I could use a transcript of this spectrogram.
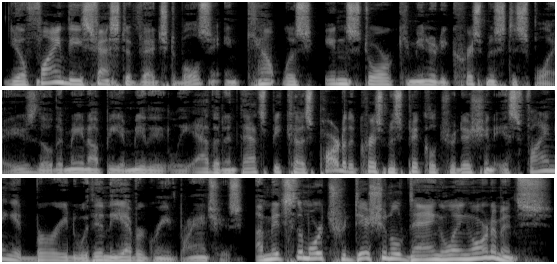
You'll find these festive vegetables in countless in-store community Christmas displays, though they may not be immediately evident. That's because part of the Christmas pickle tradition is finding it buried within the evergreen branches, amidst the more traditional dangling ornaments.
